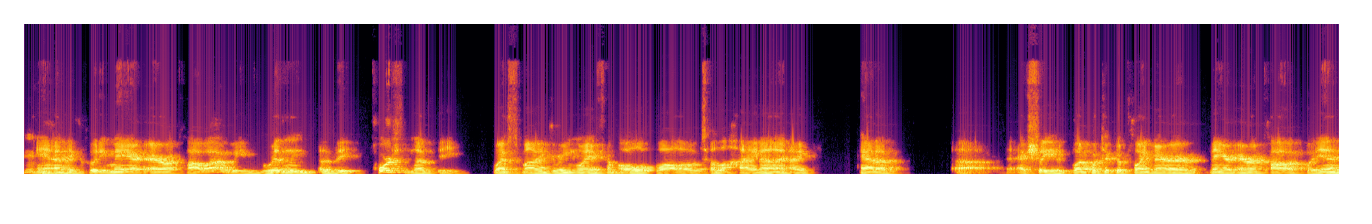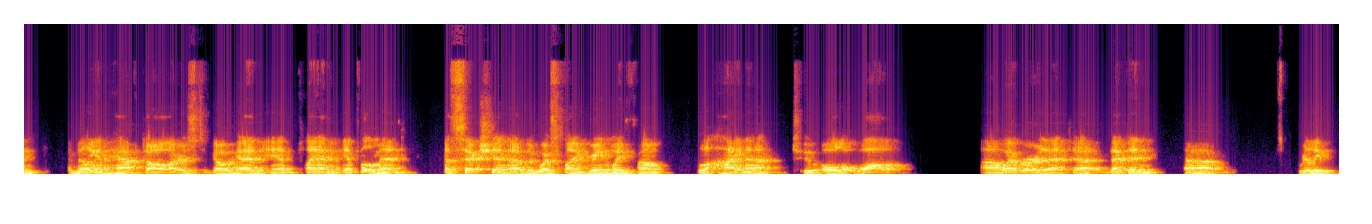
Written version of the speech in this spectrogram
Mhm. and including Mayor Arakawa, we've ridden the portion of the West Maui Greenway from Olowalu to Lahaina, and I had a uh, actually one particular point, Mayor Mayor Arakawa put in a million and a half dollars to go ahead and plan and implement a section of the West Maui Greenway from Lahaina to Olowalu. However, that uh, that didn't uh, really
